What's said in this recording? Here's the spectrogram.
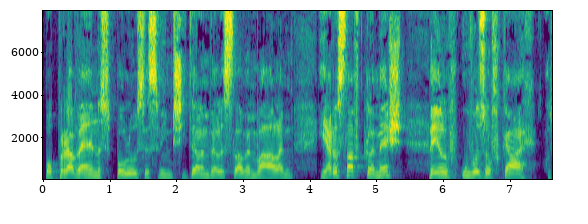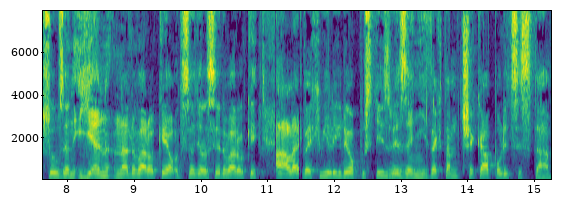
popraven spolu se svým přítelem Veleslavem Válem. Jaroslav Klemeš byl v úvozovkách odsouzen jen na dva roky a odseděl si dva roky, ale ve chvíli, kdy ho pustí z vězení, tak tam čeká policista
